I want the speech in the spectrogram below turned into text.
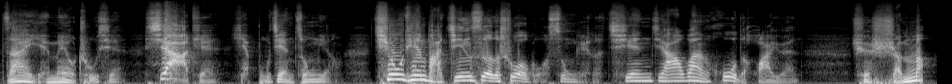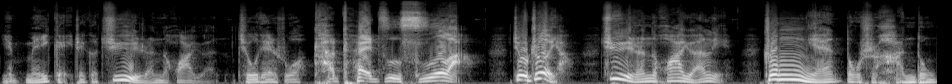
再也没有出现，夏天也不见踪影，秋天把金色的硕果送给了千家万户的花园。”却什么也没给这个巨人的花园。秋天说：“他太自私了。”就这样，巨人的花园里终年都是寒冬，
